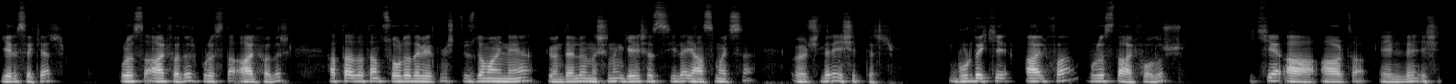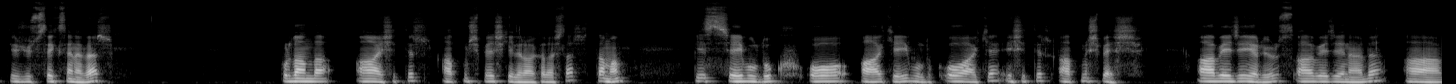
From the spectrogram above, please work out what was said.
geri seker. Burası alfadır. Burası da alfadır. Hatta zaten soruda da belirtmiş. Düzlem aynaya gönderilen ışının geliş açısıyla yansıma açısı ölçüleri eşittir. Buradaki alfa burası da alfa olur. 2a artı 50 eşittir 180 eder. Buradan da a eşittir 65 gelir arkadaşlar. Tamam. Biz şey bulduk. O AK'yi bulduk. O AK eşittir 65. ABC'yi arıyoruz. ABC nerede? A,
